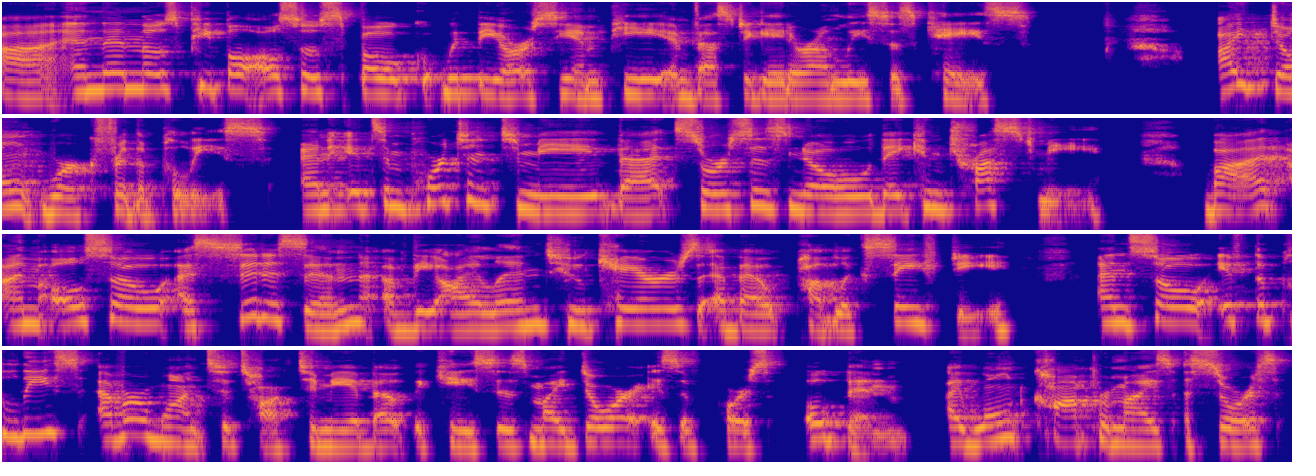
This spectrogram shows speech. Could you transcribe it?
Uh, and then those people also spoke with the RCMP investigator on Lisa's case. I don't work for the police, and it's important to me that sources know they can trust me. But I'm also a citizen of the island who cares about public safety. And so, if the police ever want to talk to me about the cases, my door is, of course, open. I won't compromise a source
